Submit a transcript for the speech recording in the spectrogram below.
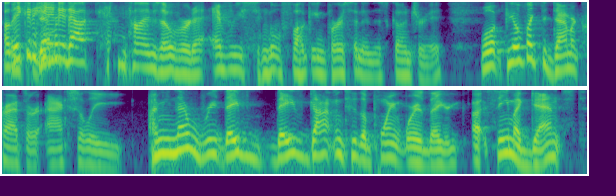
Oh, they could Demo- hand it out ten times over to every single fucking person in this country. Well, it feels like the Democrats are actually. I mean, they're re- they've they've gotten to the point where they uh, seem against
